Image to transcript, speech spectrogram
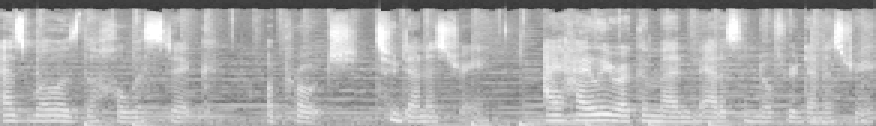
as well as the holistic approach to dentistry. I highly recommend Madison No Fear Dentistry.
